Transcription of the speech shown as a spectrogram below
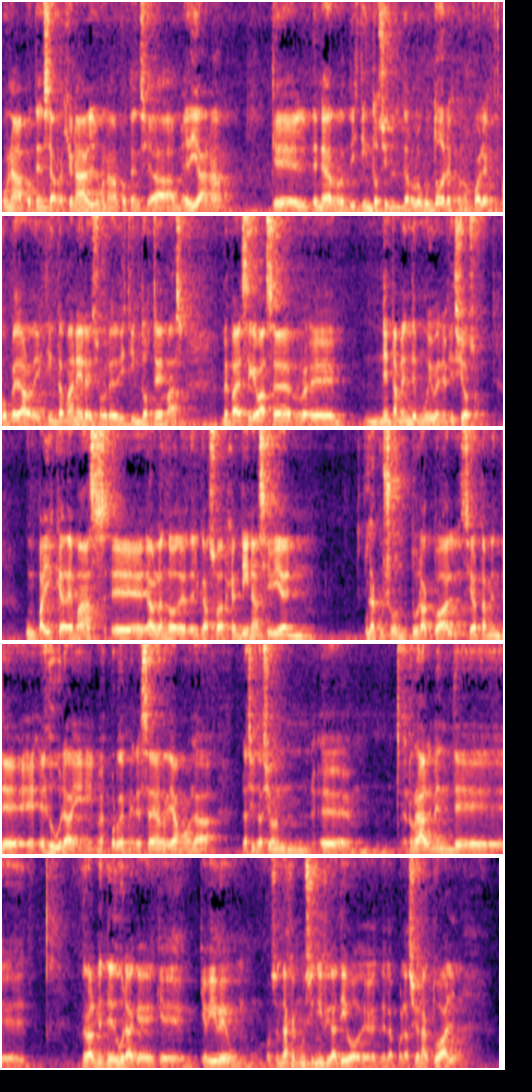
Una potencia regional, una potencia mediana, que el tener distintos interlocutores con los cuales cooperar de distinta manera y sobre distintos temas, me parece que va a ser eh, netamente muy beneficioso. Un país que además, eh, hablando del caso de Argentina, si bien la coyuntura actual ciertamente es dura y, no es por desmerecer, digamos, la, situación eh, realmente, realmente dura que, vive un, porcentaje muy significativo de, la población actual,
